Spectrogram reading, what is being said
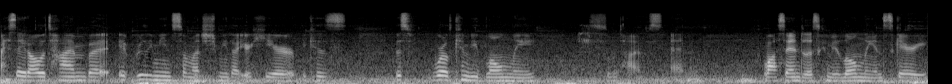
I say it all the time, but it really means so much to me that you're here because this world can be lonely sometimes, and Los Angeles can be lonely and scary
